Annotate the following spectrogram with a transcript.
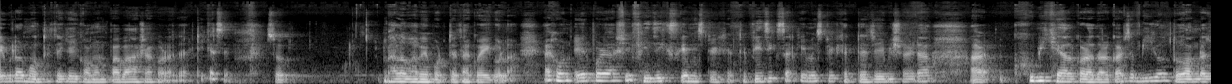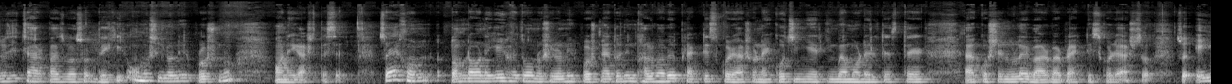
এগুলোর মধ্যে থেকেই কমন পাবা, আশা করা যায়, ঠিক আছে? সো ভালোভাবে পড়তে থাকো এইগুলা। এখন এরপরে আসি ফিজিক্স কেমিস্ট্রির ক্ষেত্রে। ফিজিক্স আর কেমিস্ট্রির ক্ষেত্রে যে বিষয়টা, আর খুবই খেয়াল করা দরকার যে বিগত আমরা যদি চার পাঁচ বছর দেখি, অনুশীলনীর প্রশ্ন অনেক আসতেছে। সো এখন তোমরা অনেকেই হয়তো অনুশীলনীর প্রশ্ন এতদিন ভালোভাবে প্র্যাকটিস করে আসো নাই কোচিংয়ের কিংবা মডেল টেস্টের কোশ্চেনগুলোই বারবার প্র্যাকটিস করে আসছো। সো এই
